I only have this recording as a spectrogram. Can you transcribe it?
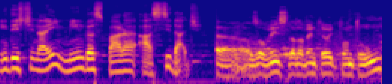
em destinar emendas para a cidade. Aos ouvintes da 98.1,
